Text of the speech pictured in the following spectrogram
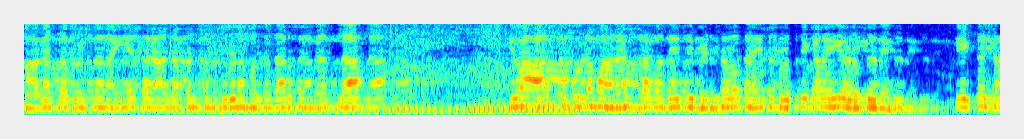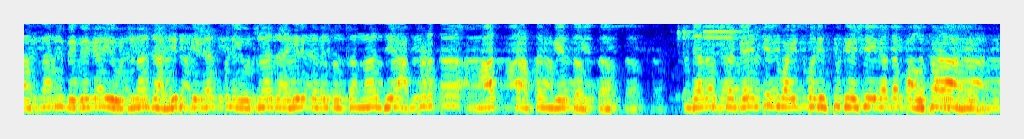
भागातला प्रश्न नाहीये तर आज आपण संपूर्ण मतदारसंघातला किंवा आज संपूर्ण महाराष्ट्रामध्ये जे भेडसावत आहे तर प्रत्येकाला ही अडचण आहे की एक तर शासनाने वेगवेगळ्या योजना जाहीर केल्यात पण योजना जाहीर करत असताना जे आखडतं हात शासन घेत असतं म्हणजे आता सगळ्यांचीच वाईट परिस्थिती अशी एक आता पावसाळा आहे.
